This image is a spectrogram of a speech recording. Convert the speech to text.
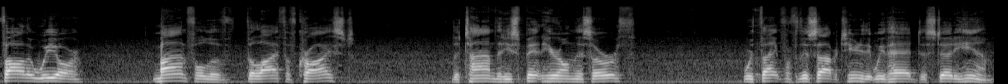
Father, we are mindful of the life of Christ, the time that He spent here on this earth. We're thankful for this opportunity that we've had to study Him.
